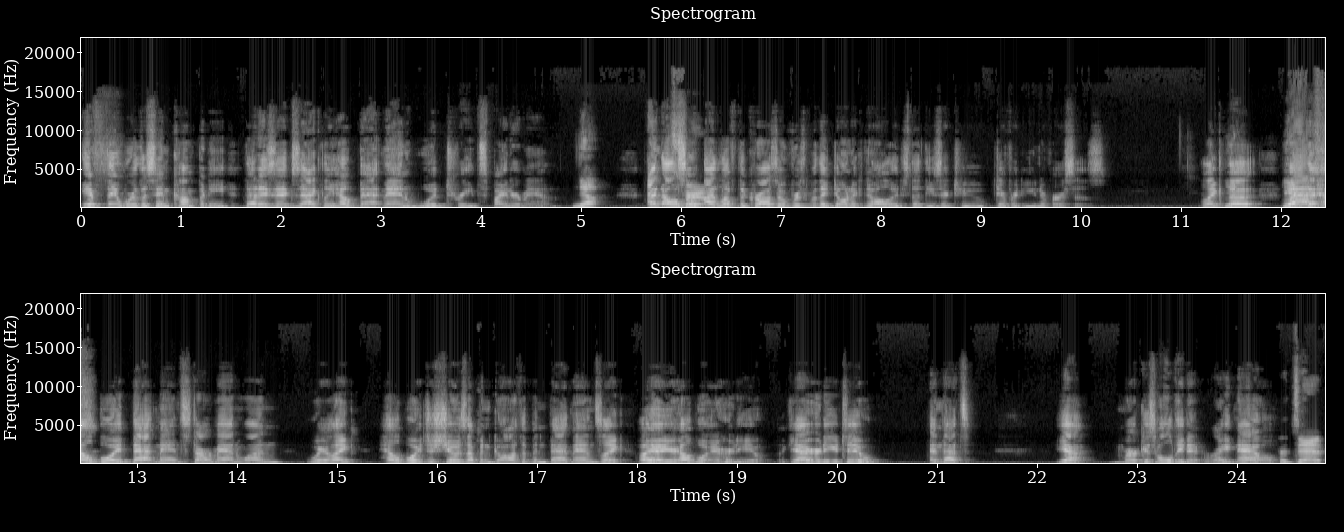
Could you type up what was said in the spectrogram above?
if they were the same company, that is exactly how Batman would treat Spider Man. yeah. And also, true. I love the crossovers where they don't acknowledge that these are two different universes. Like the Yes. like the Hellboy Batman Starman one, where like Hellboy just shows up in Gotham and Batman's like, "Oh yeah, you're Hellboy. I heard of you." Like, "Yeah, I heard of you too." And that's yeah, Merc is holding it right now. That's it.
